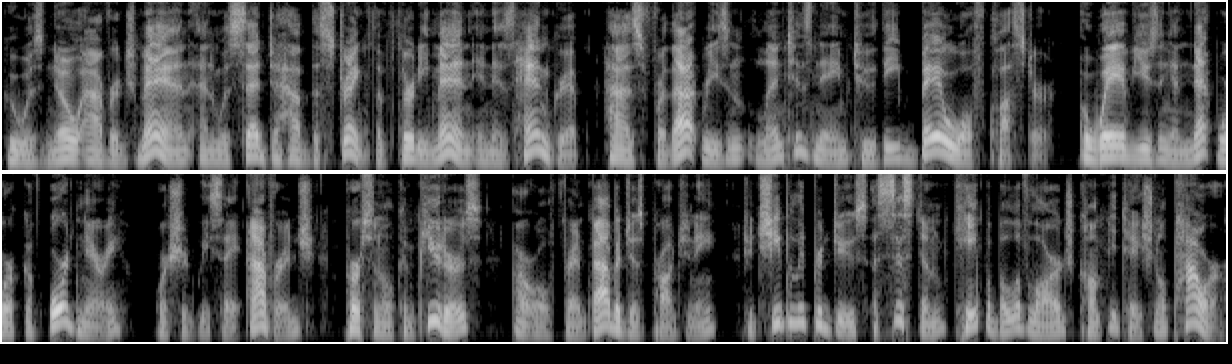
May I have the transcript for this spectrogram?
who was no average man and was said to have the strength of 30 men in his hand grip, has for that reason lent his name to the Beowulf cluster, a way of using a network of ordinary, or should we say average, personal computers, our old friend Babbage's progeny, to cheaply produce a system capable of large computational power.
